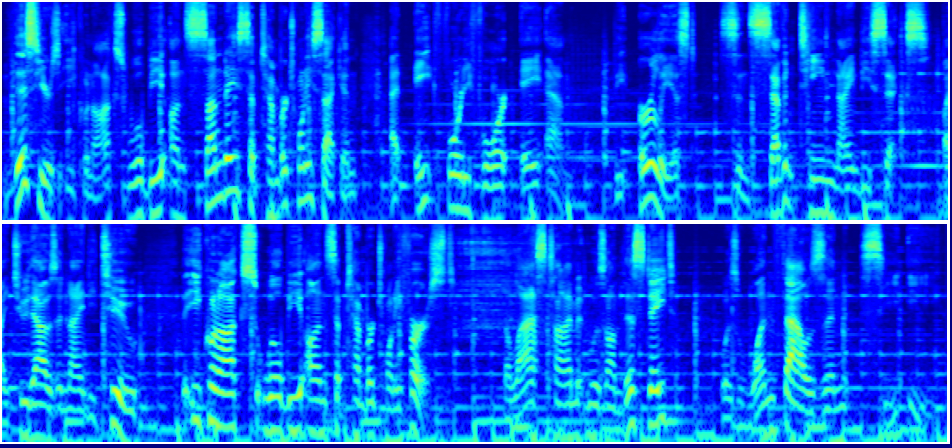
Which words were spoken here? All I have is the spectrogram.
this year's equinox will be on Sunday, September 22nd at 8:44 a.m the earliest since 1796. By 2092, the equinox will be on September 21st. The last time it was on this date was 1000 CE.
